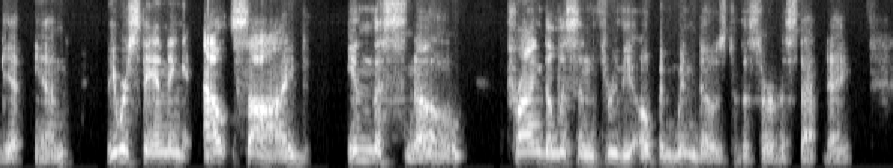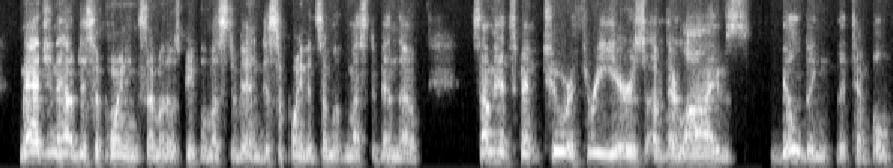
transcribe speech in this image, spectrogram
get in. They were standing outside in the snow, trying to listen through the open windows to the service that day. Imagine how disappointing some of those people must have been. Disappointed some of them must have been, though. Some had spent two or three years of their lives building the temple,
